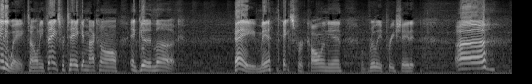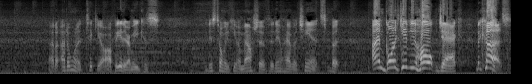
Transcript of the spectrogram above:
Anyway, Tony, thanks for taking my call and good luck. Hey, man, thanks for calling in. I really appreciate it. Uh, I don't, I don't want to tick you off either. I mean, because you just told me to keep my mouth shut if they don't have a chance. But I'm going to give you hope, Jack, because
